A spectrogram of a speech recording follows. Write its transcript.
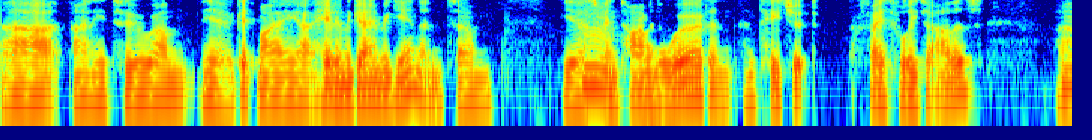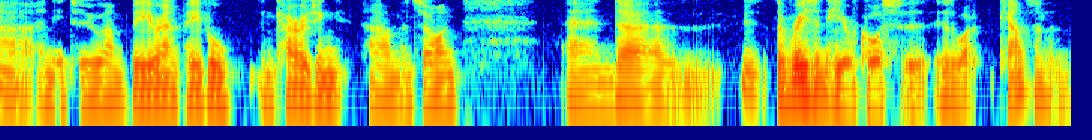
Uh, I need to um, yeah get my uh, head in the game again and um, yeah mm. spend time in the Word and, and teach it faithfully to others. Mm. Uh, I need to um, be around people, encouraging um, and so on. And uh, the reason here, of course, is what counts, and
